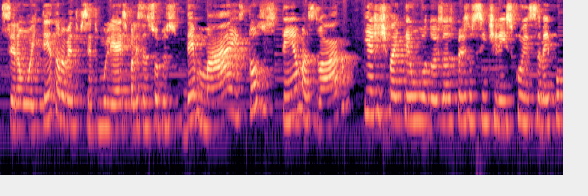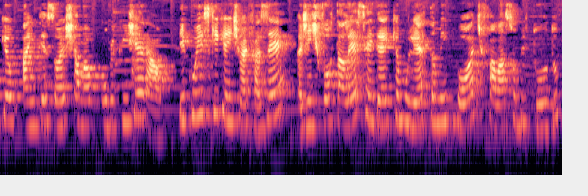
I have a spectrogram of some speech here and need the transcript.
serão 80 a 90% mulheres palestrando sobre os demais, todos os temas do agro, e a gente vai ter um ou dois anos para eles não se sentirem excluídos também, porque a intenção é chamar o público em geral. E com isso, o que, que a gente vai fazer? A gente fortalece a ideia que a mulher também pode falar sobre tudo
